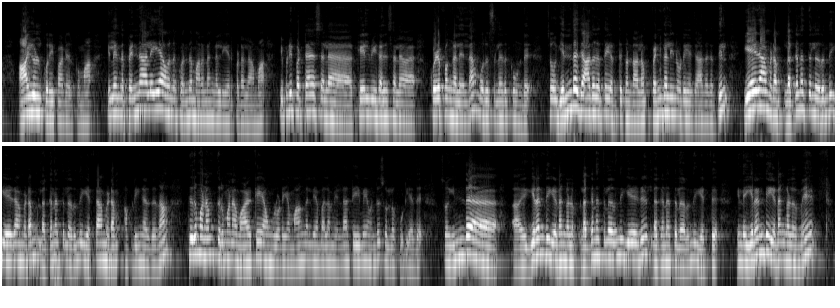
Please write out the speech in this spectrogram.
ஆயுள் குறைபாடு இருக்குமா? இல்லை இந்த பெண்ணாலேயே அவனுக்கு வந்து மரணங்கள் ஏற்படலாமா? இப்படிப்பட்ட சில கேள்விகள் சில குழப்பங்கள் எல்லாம் ஒரு சிலருக்கு உண்டு. ஸோ எந்த ஜாதகத்தை எடுத்துக்கொண்டாலும் பெண்களினுடைய ஜாதகத்தில் ஏழாம் இடம் லக்னத்திலிருந்து ஏழாம் இடம் லக்னத்திலிருந்து எட்டாம் இடம் அப்படிங்கிறது தான் திருமணம் திருமண வாழ்க்கை அவங்களுடைய மாங்கல்ய பலம் எல்லாத்தையுமே வந்து சொல்லக்கூடியது. ஸோ இந்த இரண்டு இடங்களும் லக்னத்திலிருந்து ஏழு லக்னத்திலிருந்து எட்டு இந்த இரண்டு இடங்களுமே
